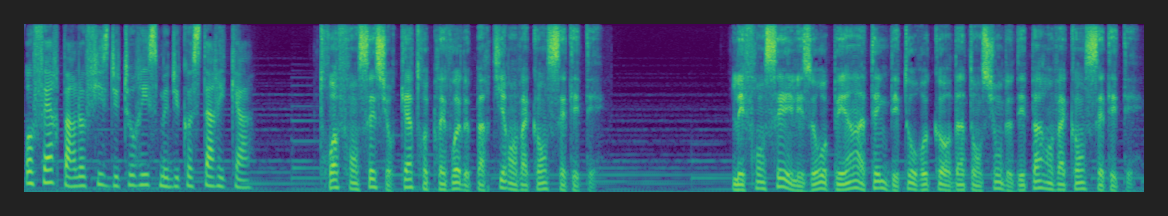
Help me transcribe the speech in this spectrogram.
Offert par l'Office du tourisme du Costa Rica. 3 Français sur 4 prévoient de partir en vacances cet été. Les Français et les Européens atteignent des taux records d'intention de départ en vacances cet été.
